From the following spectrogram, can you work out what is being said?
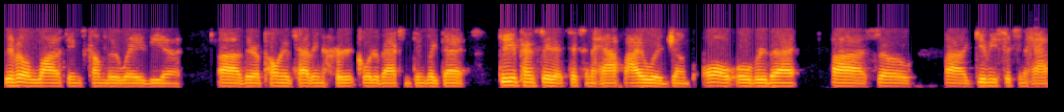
They've had a lot of things come their way via uh, their opponents having hurt quarterbacks and things like that. Getting Penn State at six and a half, I would jump all over that. Uh, so uh, give me six and a half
